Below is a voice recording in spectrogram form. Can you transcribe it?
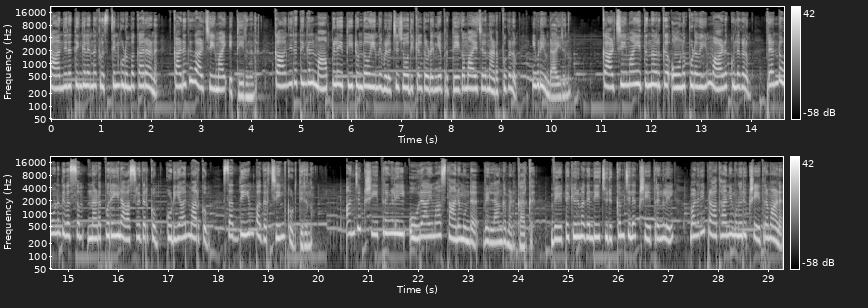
കാഞ്ഞിരത്തിങ്കൽ എന്ന ക്രിസ്ത്യൻ കുടുംബക്കാരാണ് കടുക് കാഴ്ചയുമായി എത്തിയിരുന്നത്. കാഞ്ഞിരത്തിങ്കൽ മാപ്പിള എത്തിയിട്ടുണ്ടോ എന്ന് വിളിച്ചു ചോദിക്കൽ തുടങ്ങിയ പ്രത്യേകമായ ചില നടപ്പുകളും ഇവിടെയുണ്ടായിരുന്നു. കാഴ്ചയുമായി എത്തുന്നവർക്ക് ഓണപ്പുടവയും വാഴക്കുലകളും രണ്ട് ഓണ ദിവസം നടപ്പുരയിൽ ആശ്രിതർക്കും കുടിയാന്മാർക്കും സദ്യയും പകർച്ചയും കൊടുത്തിരുന്നു. അഞ്ചു ക്ഷേത്രങ്ങളിൽ ഊരായ്മ സ്ഥാനമുണ്ട് വെള്ളാങ്കമടക്കാർക്ക് വേട്ടയ്ക്കൊരു മകന്റെ ചുരുക്കം ചില ക്ഷേത്രങ്ങളിൽ വളരെ പ്രാധാന്യമുള്ളൊരു ക്ഷേത്രമാണ്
